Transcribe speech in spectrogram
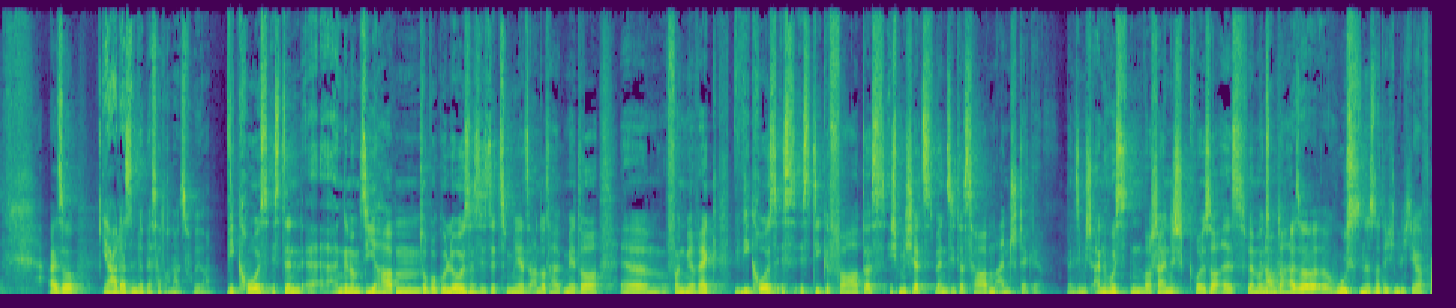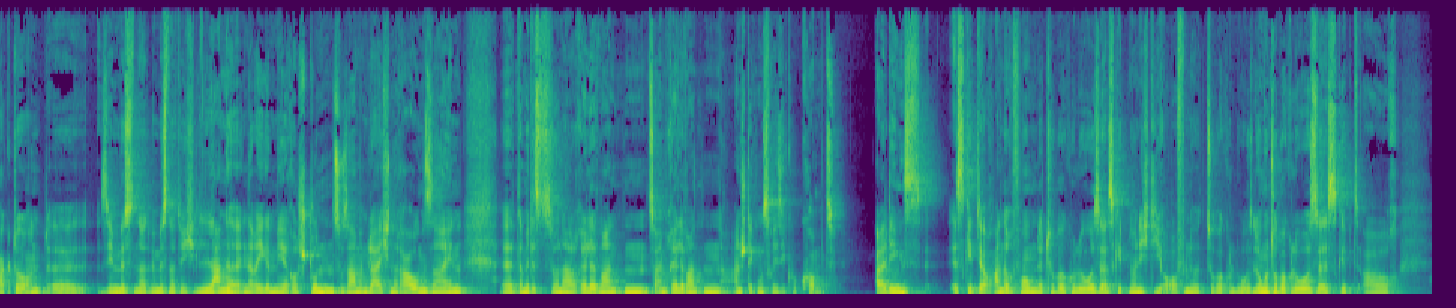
Also ja, da sind wir besser dran als früher. Wie groß ist denn, äh, angenommen, Sie haben Tuberkulose, Sie sitzen mir jetzt anderthalb Meter ähm, von mir weg. Wie, wie groß ist, ist die Gefahr, dass ich mich jetzt, wenn Sie das haben, anstecke? Wenn Sie mich anhusten, wahrscheinlich größer als wenn wir genau. uns unterhalten. Also äh, Husten ist natürlich ein wichtiger Faktor und äh, Sie müssen, wir müssen natürlich lange, in der Regel mehrere Stunden zusammen im gleichen Raum sein, äh, damit es zu einer relevanten, zu einem relevanten Ansteckungsrisiko kommt. Allerdings, es gibt ja auch andere Formen der Tuberkulose. Es gibt nur nicht die offene Tuberkulose, Lungentuberkulose. Es gibt auch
